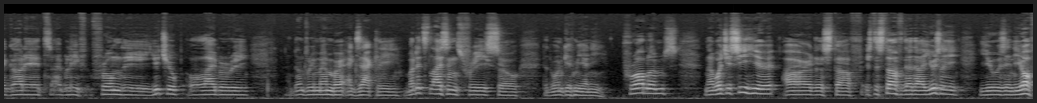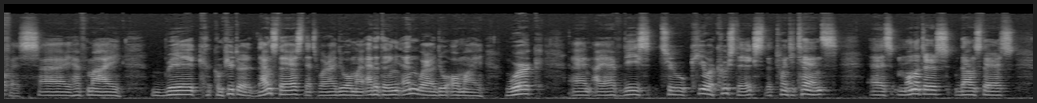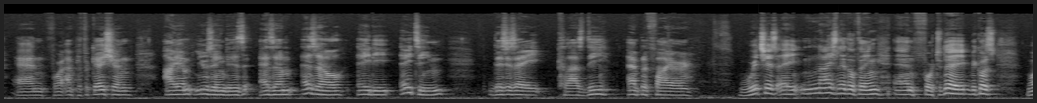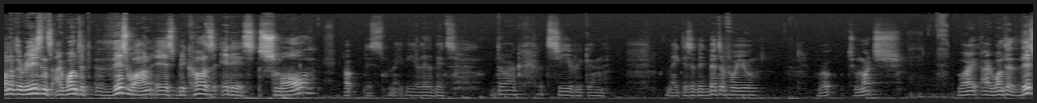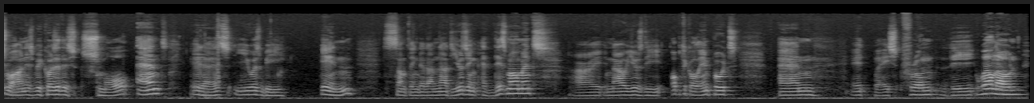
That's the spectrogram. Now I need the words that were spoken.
I got it, I believe, from the YouTube library. I don't remember exactly, but it's license free, so that won't give me any problems. Now what you see here are the stuff, is the stuff that I usually use in the office. I have my big computer downstairs, that's where I do all my editing and where I do all my work and I have these two Q Acoustics, the 2010s, as monitors downstairs and for amplification I am using this SMSL AD18. This is a Class D amplifier which is a nice little thing and for today because one of the reasons I wanted this one is because it is small. Oh, this may be a little bit dark. Let's see if we can make this a bit better for you. Oh, too much. Why I wanted this one is because it is small and it has USB in, something that I'm not using at this moment. I now use the optical input and it plays from the well-known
